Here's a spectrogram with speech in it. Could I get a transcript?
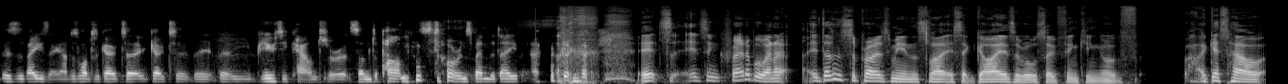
this is amazing. I just want to go to go to the, the beauty counter at some department store and spend the day there. it's it's incredible, and I, it doesn't surprise me in the slightest that guys are also thinking of. I guess how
